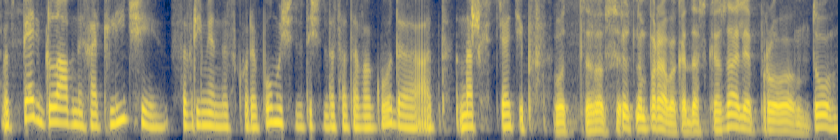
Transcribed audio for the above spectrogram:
Вот пять главных отличий современной скорой помощи 2020 года от наших стереотипов. Вот вы абсолютно правы, когда сказали про то,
